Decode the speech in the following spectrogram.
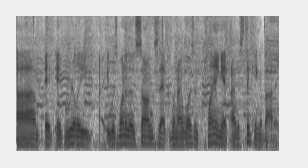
Um, it, it really, it was one of those songs that when I wasn't playing it, I was thinking about it.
